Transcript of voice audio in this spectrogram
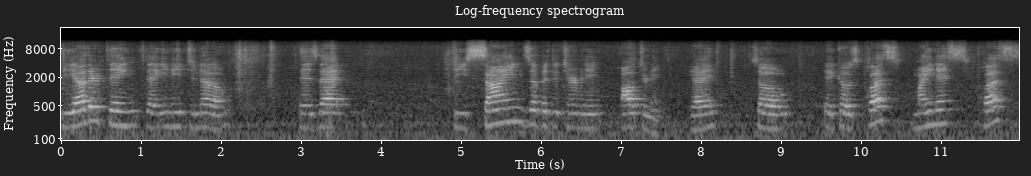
the other thing that you need to know is that the signs of a determinant alternate, okay? So it goes plus, minus, plus,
